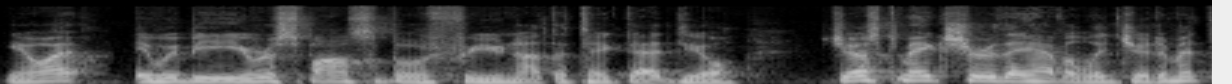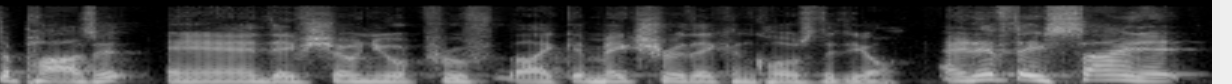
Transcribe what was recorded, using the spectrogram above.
you know what? It would be irresponsible for you not to take that deal. Just make sure they have a legitimate deposit and they've shown you a proof like and make sure they can close the deal. And if they sign it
